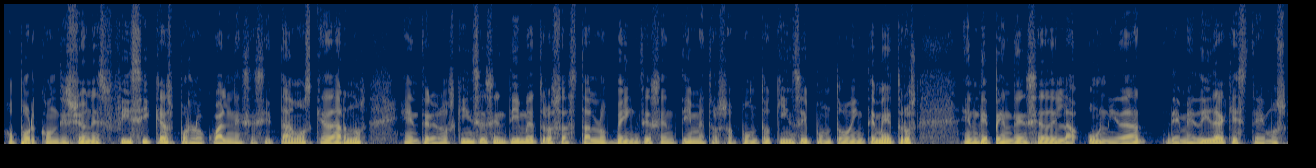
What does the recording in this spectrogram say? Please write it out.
o por condiciones físicas, por lo cual necesitamos quedarnos entre los 15 centímetros hasta los 20 centímetros o punto 15 y punto 20 metros en dependencia de la unidad de medida que estemos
